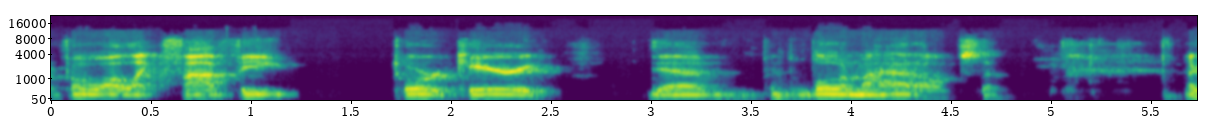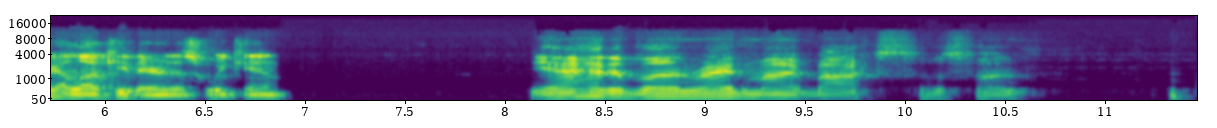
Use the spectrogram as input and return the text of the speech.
If I walked like five feet toward Cary, yeah, it's blowing my hat off. So I got lucky there this weekend. Yeah, I had it blown right in my box. It was fun.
